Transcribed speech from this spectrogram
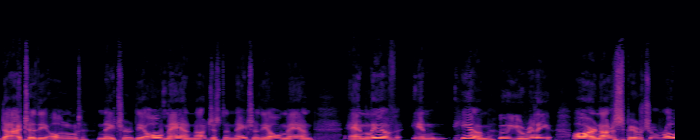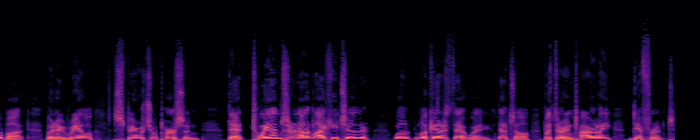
die to the old nature, the old man, not just the nature, the old man, and live in Him who you really are, not a spiritual robot, but a real spiritual person. That twins are not like each other, well, look at it that way. That's all. But they're entirely different.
